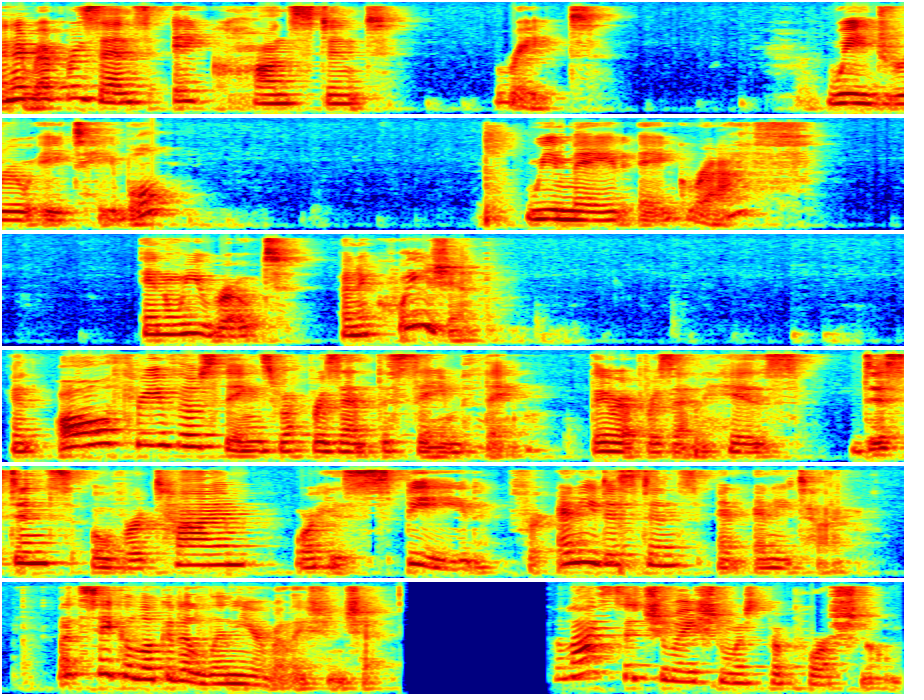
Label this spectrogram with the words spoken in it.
and it represents a constant rate. We drew a table, we made a graph, and we wrote an equation. And all three of those things represent the same thing. They represent his distance over time or his speed for any distance and any time. Let's take a look at a linear relationship. The last situation was proportional.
